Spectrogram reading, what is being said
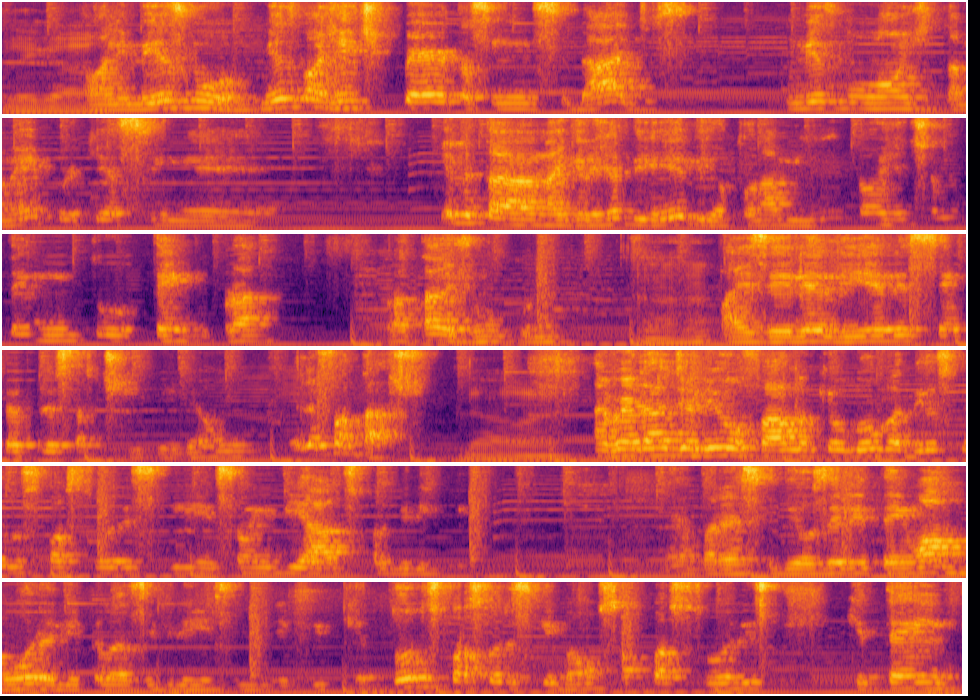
Legal. Então, ali mesmo, mesmo a gente perto, assim, em cidades, mesmo longe também, porque assim, é, ele tá na igreja dele, eu tô na minha, então a gente não tem muito tempo para estar tá junto, né? Uhum. Mas ele ali, ele sempre é prestativo, ele é, um, ele é fantástico. Na verdade, ali eu falo que eu louvo a Deus pelos pastores que são enviados para Birigui. Né? Parece que Deus ele tem um amor ali pelas igrejas, né? porque todos os pastores que vão são pastores que têm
